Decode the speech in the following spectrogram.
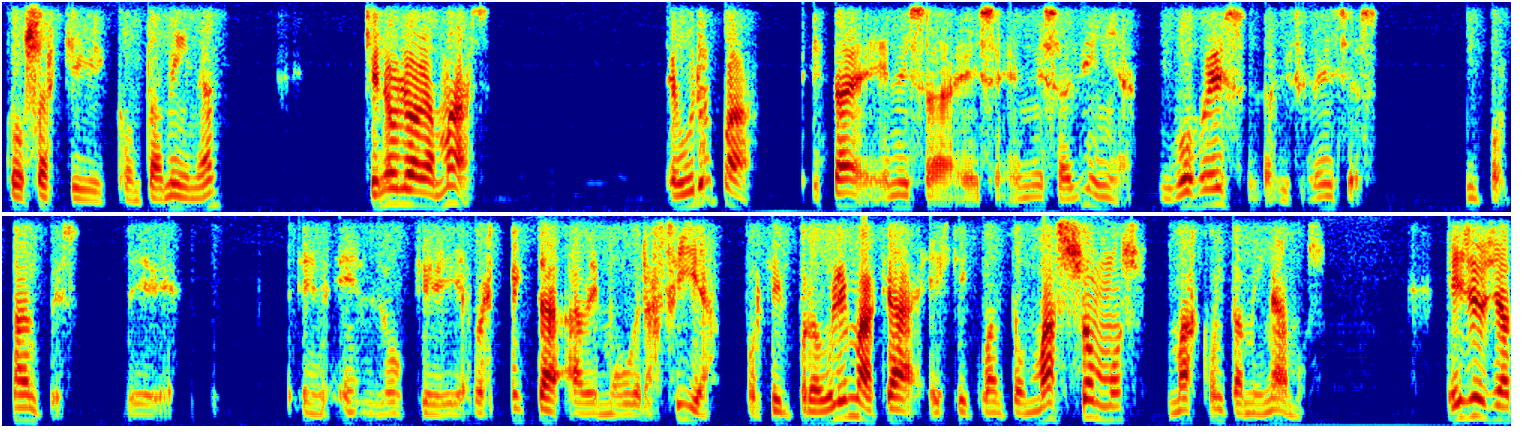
cosas que contaminan, que no lo hagan más. Europa está en esa, en esa línea y vos ves las diferencias importantes de, en, lo que respecta a demografía, porque el problema acá es que cuanto más somos, más contaminamos. Ellos ya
